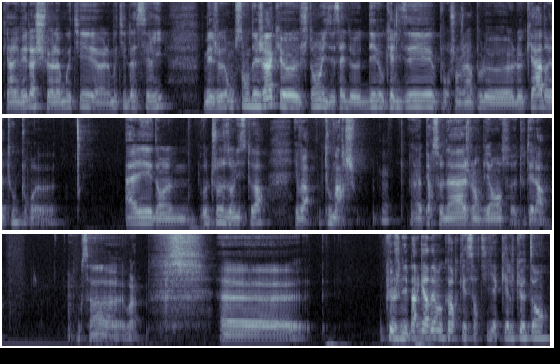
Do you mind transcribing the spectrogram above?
qui est arrivée. Là, je suis à la moitié, euh, la moitié de la série. Mais je- on sent déjà que, justement, ils essayent de délocaliser pour changer un peu le, le cadre et tout, pour euh, aller dans autre chose dans l'histoire. Et voilà, tout marche. Le personnage, l'ambiance, tout est là. Donc ça, euh, voilà. Euh, que je n'ai pas regardé encore, qui est sorti il y a quelques temps,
